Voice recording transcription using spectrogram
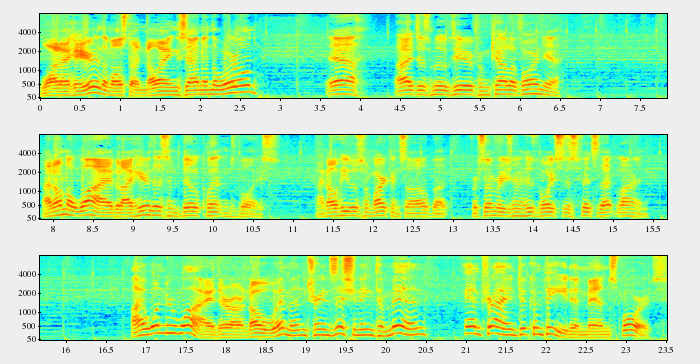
Want to hear the most annoying sound in the world? Yeah, I just moved here from California. I don't know why, but I hear this in Bill Clinton's voice. I know he was from Arkansas, but for some reason his voice just fits that line. I wonder why there are no women transitioning to men and trying to compete in men's sports.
